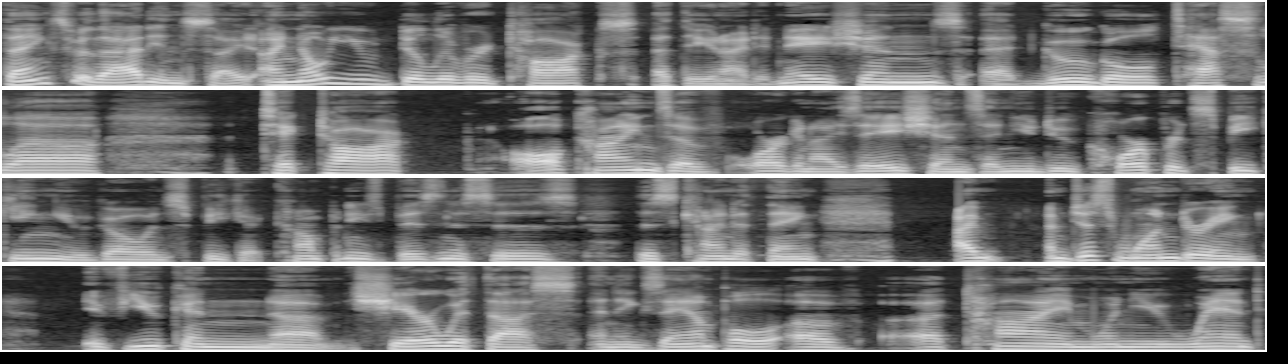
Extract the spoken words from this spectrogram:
thanks for that insight. I know you delivered talks at the United Nations, at Google, Tesla, TikTok, all kinds of organizations, and you do corporate speaking. You go and speak at companies, businesses, this kind of thing. I'm I'm just wondering if you can uh, share with us an example of a time when you went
